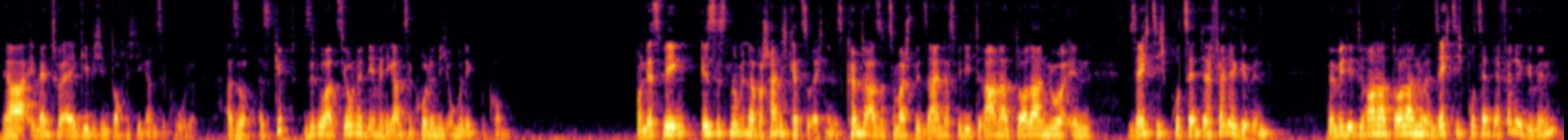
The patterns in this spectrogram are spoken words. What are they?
ja, eventuell gebe ich ihm doch nicht die ganze Kohle. Also es gibt Situationen, in denen wir die ganze Kohle nicht unbedingt bekommen. Und deswegen ist es nur mit einer Wahrscheinlichkeit zu rechnen. Es könnte also zum Beispiel sein, dass wir die 300 Dollar nur in 60% der Fälle gewinnen. Wenn wir die 300 Dollar nur in 60% der Fälle gewinnen,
